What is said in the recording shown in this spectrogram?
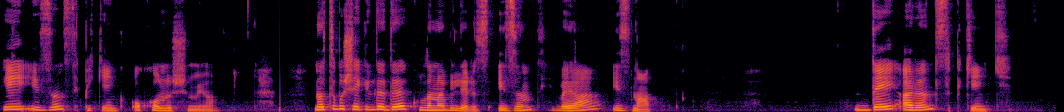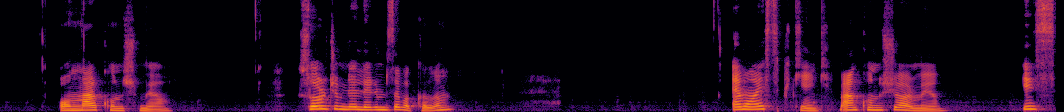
He isn't speaking. O konuşmuyor. Not'ı bu şekilde de kullanabiliriz. Isn't veya is not. They aren't speaking. Onlar konuşmuyor. Soru cümlelerimize bakalım. Am I speaking? Ben konuşuyor muyum? Is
